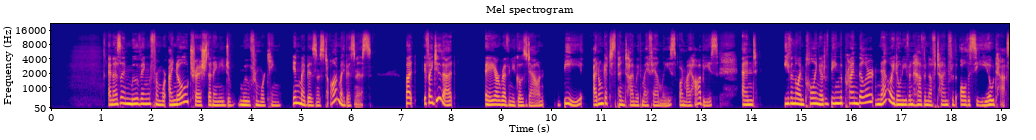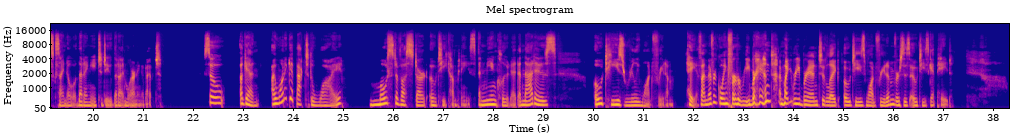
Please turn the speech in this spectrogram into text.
And as I'm moving from where I know, Trish, that I need to move from working in my business to on my business, But if I do that, A, our revenue goes down. B, I don't get to spend time with my families or my hobbies. And even though I'm pulling out of being the prime biller, now I don't even have enough time for the, all the CEO tasks I know that I need to do that I'm learning about. So again, I want to get back to the why most of us start OT companies, and me included, and that is OTs really want freedom. Hey, if I'm ever going for a rebrand, I might rebrand to like OTs want freedom versus OTs get paid.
